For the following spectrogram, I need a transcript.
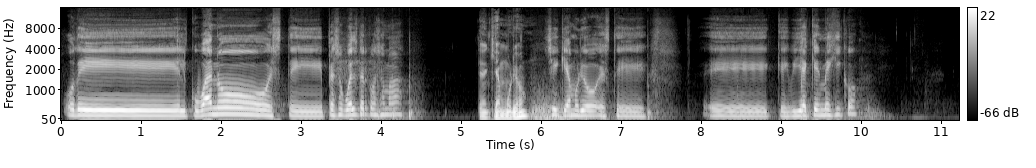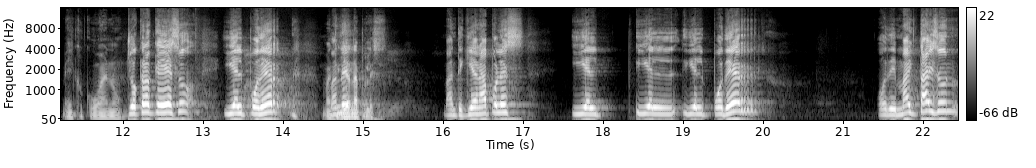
o de el cubano este peso welter, ¿cómo se llama? ¿Quién ya murió? Sí, que ya murió, este eh, que vivía aquí en México. México cubano. Yo creo que eso y el poder Mantequilla. Nápoles. Mantequilla Nápoles y el y el y el poder o de Mike Tyson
